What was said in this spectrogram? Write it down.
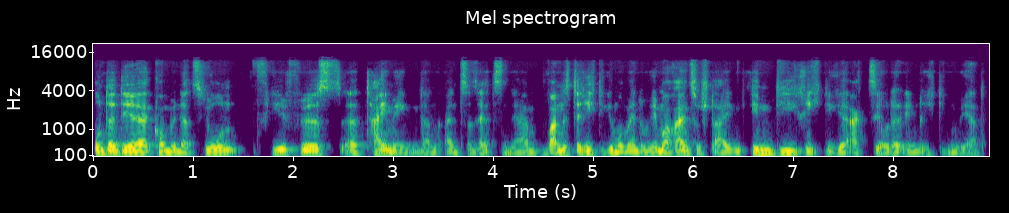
unter der Kombination viel fürs äh, Timing dann einzusetzen. Ja? Wann ist der richtige Moment, um eben auch einzusteigen in die richtige Aktie oder in den richtigen Wert?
